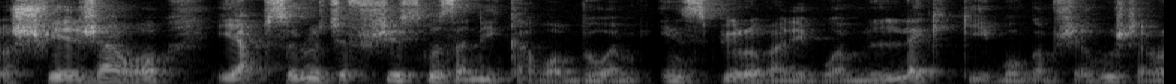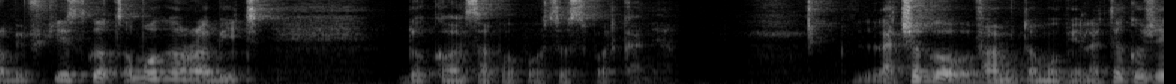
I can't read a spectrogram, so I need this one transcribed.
oświeżało i absolutnie wszystko zanikało. Byłem inspirowany, byłem lekki, mogłem się ruszać, robić wszystko, co mogłem robić do końca po prostu spotkania. Dlaczego wam to mówię? Dlatego, że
